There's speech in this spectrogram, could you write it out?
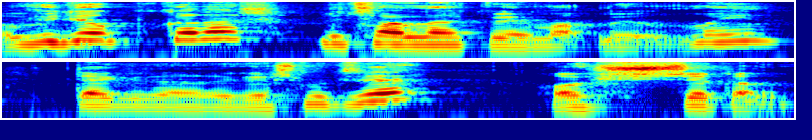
Video bu kadar. Lütfen like ve yorum atmayı unutmayın. Diğer videolarda görüşmek üzere. Hoşçakalın.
